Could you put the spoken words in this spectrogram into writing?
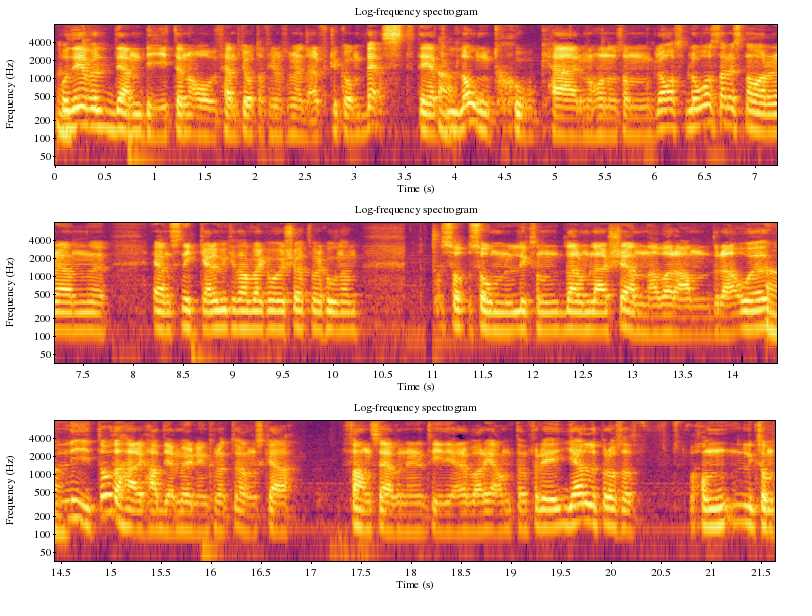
Och det är väl den biten av 58-film som jag därför tycker om bäst. Det är ett Ja. långt sjok här med honom som glasblåsare snarare än en snickare, vilket han verkar vara i 21-versionen. Så, som liksom, där de lär känna varandra. Och Ja. lite av det här hade jag möjligen kunnat önska fanns även i den tidigare varianten. För det hjälper oss att ha, liksom,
